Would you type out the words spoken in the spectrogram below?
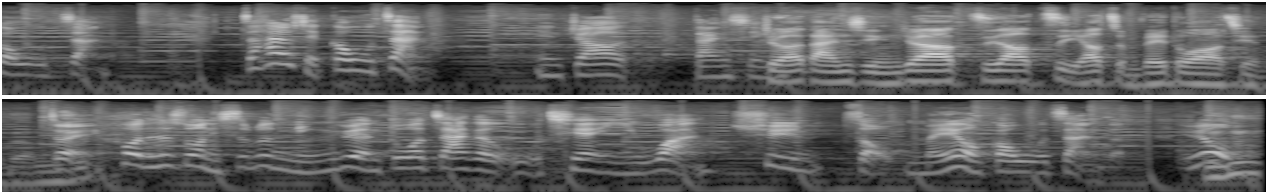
购物站，只要他有写购物站，你就要担心就。要担心，就要知道自己要准备多少钱的。对，或者是说你是不是宁愿多加个五千一万去走没有购物站的？因为我、嗯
